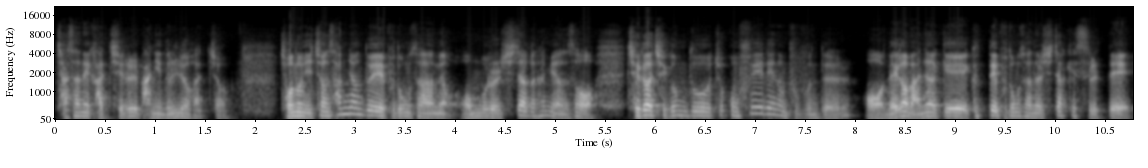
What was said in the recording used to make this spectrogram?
자산의 가치를 많이 늘려갔죠. 저는 2003년도에 부동산 업무를 시작을 하면서 제가 지금도 조금 후회되는 부분들, 어, 내가 만약에 그때 부동산을 시작했을 때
